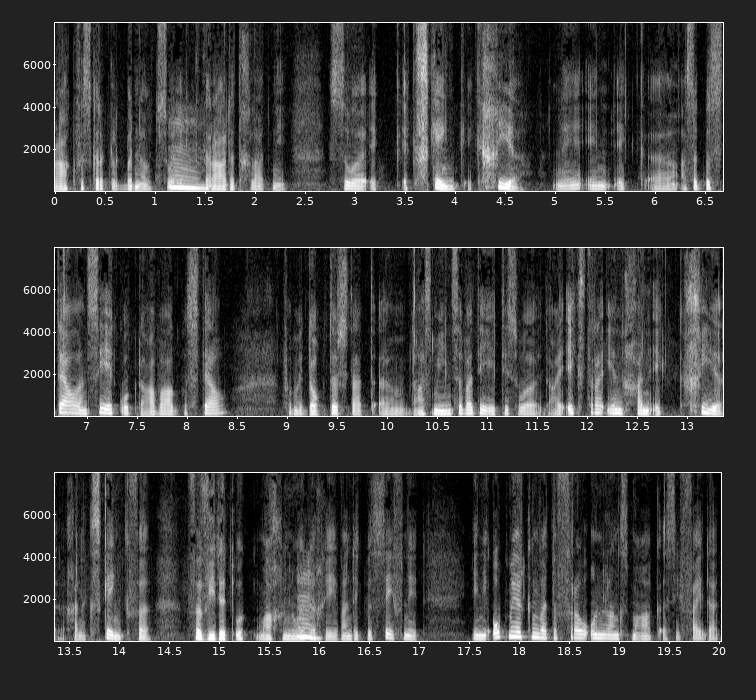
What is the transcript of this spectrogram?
raak verskriklik benoud so mm. ek dra dit glad nie. So ek ek skenk, ek gee, nê nee? en ek uh, as ek bestel en sê ek ook daar waar ek bestel vir my dokters dat ehm um, daar's mense wat dit het so daai ekstra een gaan ek gee, gaan ek skenk vir vir wie dit ook mag nodig hê want ek besef net en die opmerking wat 'n vrou onlangs maak is die feit dat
